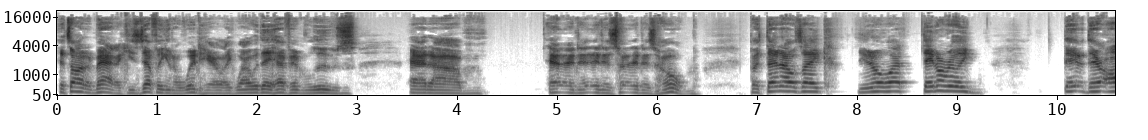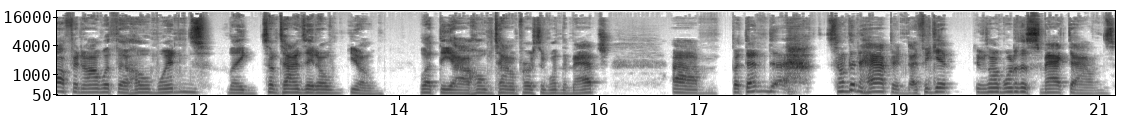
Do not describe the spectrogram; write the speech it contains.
it's automatic. He's definitely going to win here. Like, why would they have him lose at um at, in, his in his home? But then I was like, you know what? They don't really they they're off and on with the home wins. Like sometimes they don't, you know, let the uh, hometown person win the match. Um, but then uh, something happened. I forget it was on one of the Smackdowns,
